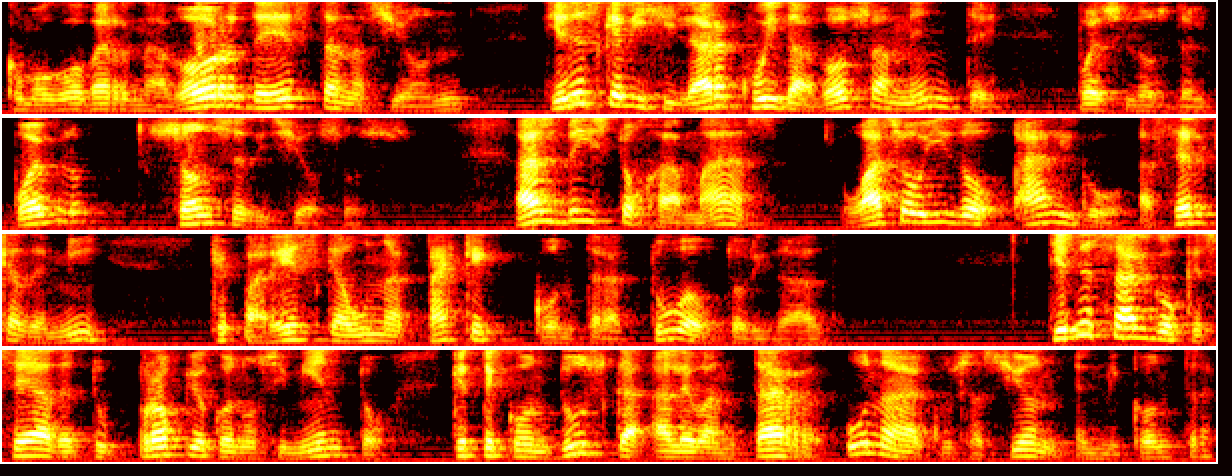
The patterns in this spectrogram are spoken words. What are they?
Como gobernador de esta nación, tienes que vigilar cuidadosamente, pues los del pueblo son sediciosos. ¿Has visto jamás o has oído algo acerca de mí que parezca un ataque contra tu autoridad? ¿Tienes algo que sea de tu propio conocimiento que te conduzca a levantar una acusación en mi contra?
